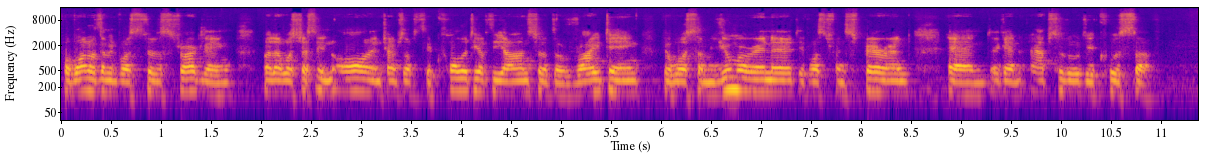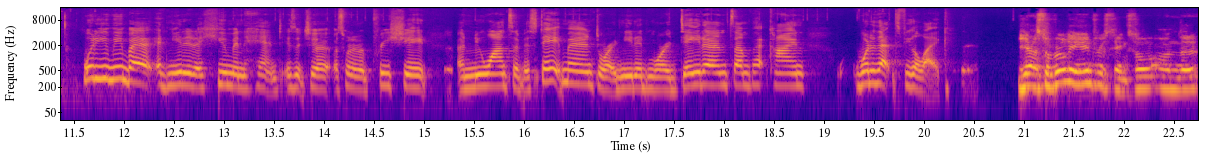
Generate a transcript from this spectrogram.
For one of them, it was still struggling, but I was just in awe in terms of the quality of the answer, the writing. There was some humor in it. It was transparent, and again, absolutely cool stuff. What do you mean by it needed a human hint? Is it to sort of appreciate a nuance of a statement, or it needed more data in some kind? What did that feel like? Yeah, so really interesting. So on the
